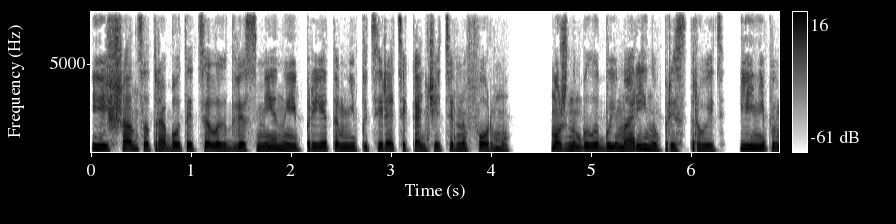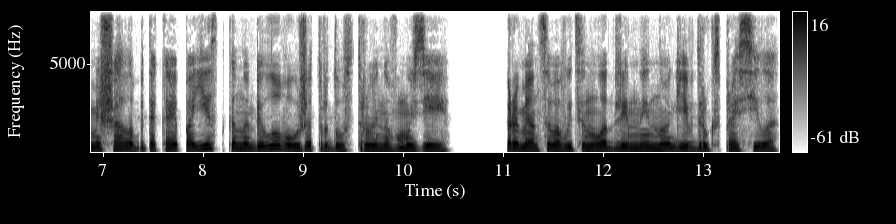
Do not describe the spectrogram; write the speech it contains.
Есть шанс отработать целых две смены и при этом не потерять окончательно форму. Можно было бы и Марину пристроить. Ей не помешала бы такая поездка, но Белова уже трудоустроена в музее. Румянцева вытянула длинные ноги и вдруг спросила.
